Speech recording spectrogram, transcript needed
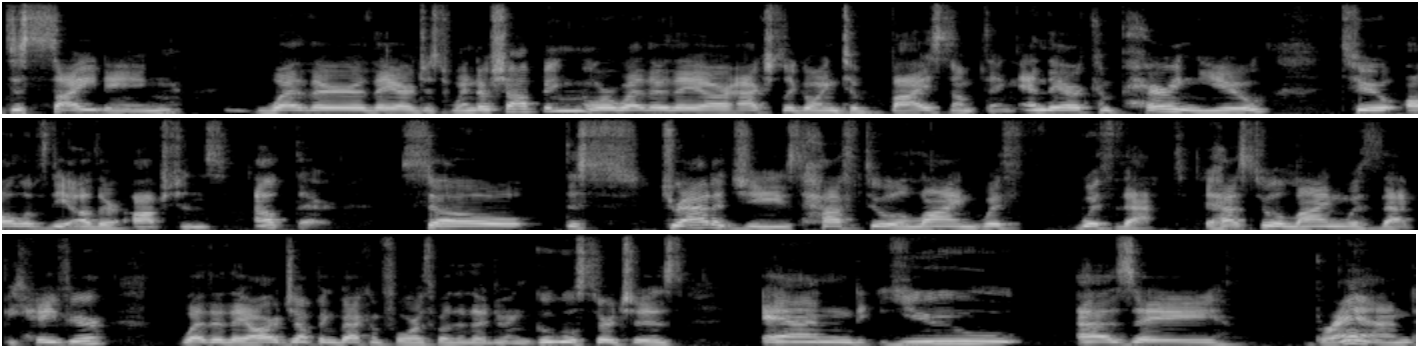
deciding whether they are just window shopping or whether they are actually going to buy something. And they are comparing you to all of the other options out there. So the strategies have to align with with that. It has to align with that behavior, whether they are jumping back and forth, whether they're doing Google searches, and you as a brand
